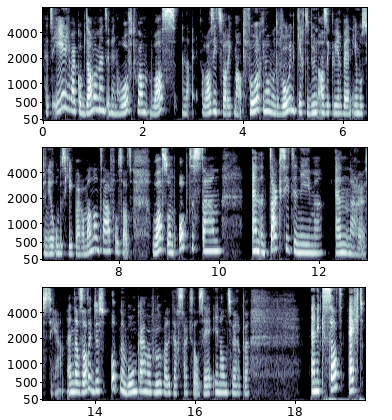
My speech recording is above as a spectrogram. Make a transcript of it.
Het enige wat ik op dat moment in mijn hoofd kwam was, en dat was iets wat ik me had voorgenomen om de volgende keer te doen als ik weer bij een emotioneel onbeschikbare man aan tafel zat, was om op te staan en een taxi te nemen en naar huis te gaan. En daar zat ik dus op mijn woonkamervloer, wat ik daar straks al zei, in Antwerpen. En ik zat echt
